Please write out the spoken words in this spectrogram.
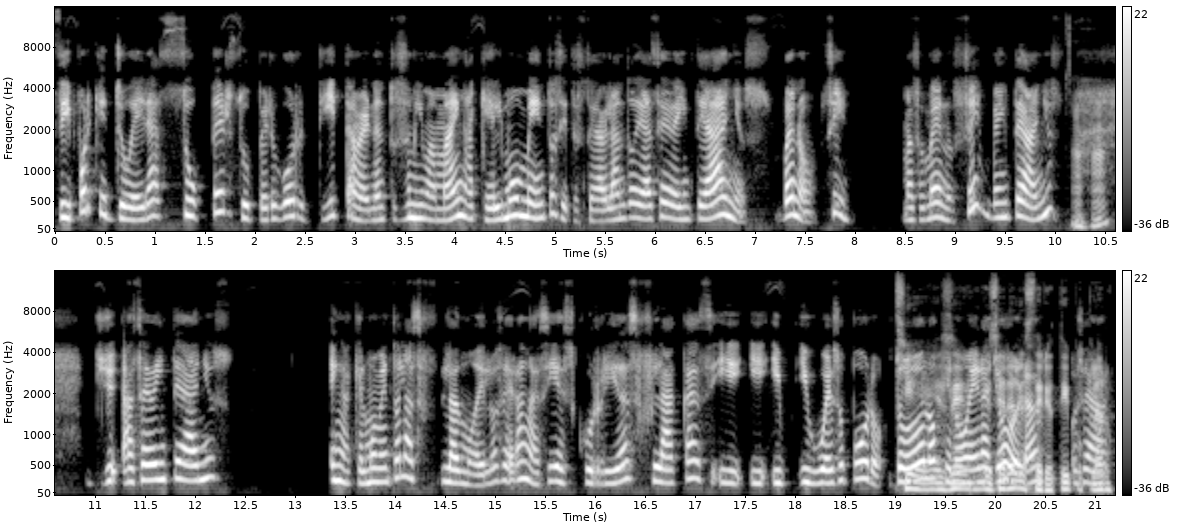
sí, porque yo era súper, súper gordita, ¿verdad? Entonces mi mamá en aquel momento, si te estoy hablando de hace 20 años, bueno, sí, más o menos, sí, 20 años. Ajá. hace 20 años en aquel momento las, las modelos eran así, escurridas, flacas y, y, y, hueso puro. Todo lo que no era yo, ¿verdad? o sea,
